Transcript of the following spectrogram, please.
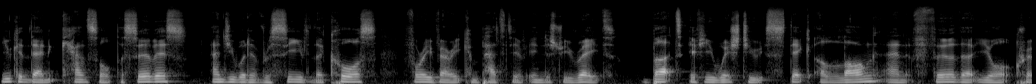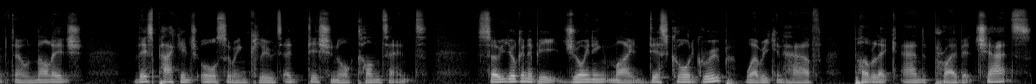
you could then cancel the service and you would have received the course for a very competitive industry rate. But if you wish to stick along and further your crypto knowledge, this package also includes additional content. So you're going to be joining my Discord group where we can have public and private chats.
